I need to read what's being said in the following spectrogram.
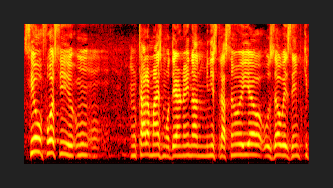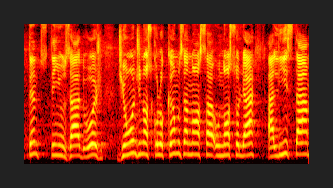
Se eu fosse um, um cara mais moderno aí na administração, eu ia usar o exemplo que tantos têm usado hoje, de onde nós colocamos a nossa, o nosso olhar, ali está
